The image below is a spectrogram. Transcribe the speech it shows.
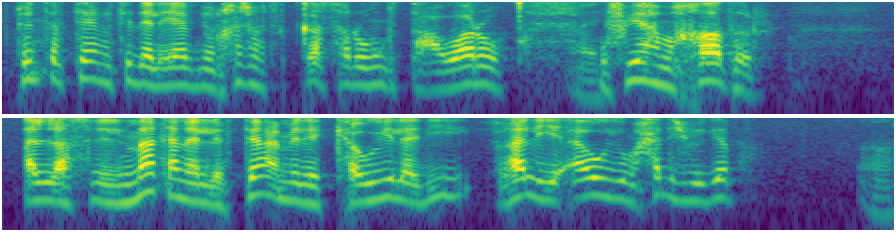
قلت أنت بتعمل كده ليه يا ابني؟ والخشبة تتكسر وممكن تعوره. أيوة. وفيها مخاطر. قال لي أصل المكنة اللي بتعمل الكويلة دي غالية قوي ومحدش بيجيبها. آه.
